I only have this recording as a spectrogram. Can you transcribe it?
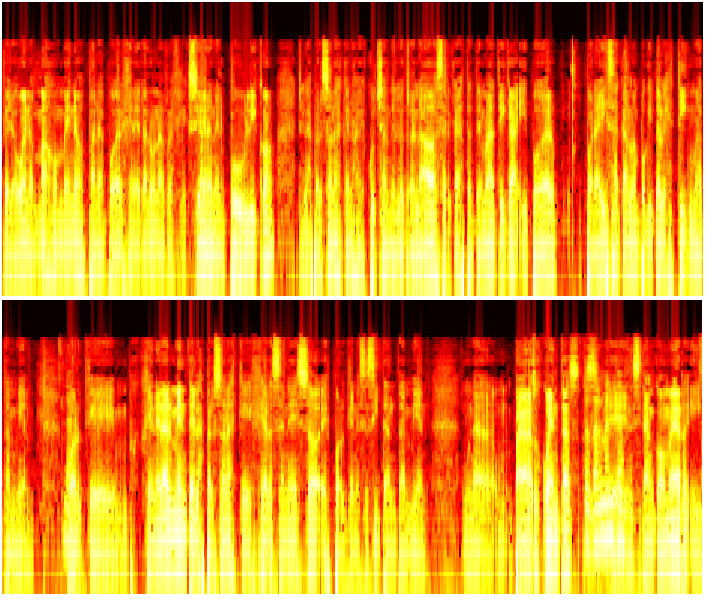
pero bueno, más o menos para poder generar una reflexión en el público, en las personas que nos escuchan del otro lado acerca de esta temática y poder por ahí sacarle un poquito el estigma también, porque generalmente las personas que ejercen eso es porque necesitan también una, pagar sus cuentas, eh, necesitan comer y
